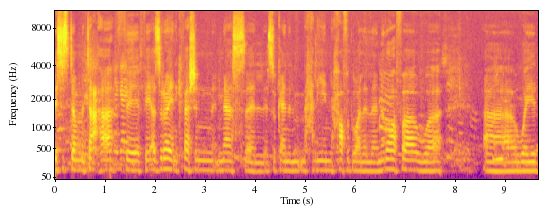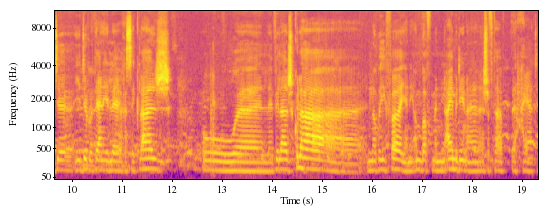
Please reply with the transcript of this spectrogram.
ال système نتاعها في في أزرا يعني كيفاش الناس السكان المحليين يحافظوا على النظافة و ويديروا ثاني الريسيكلاج والفيلاج كلها نظيفة يعني أنظف من أي مدينة شفتها بحياتي.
